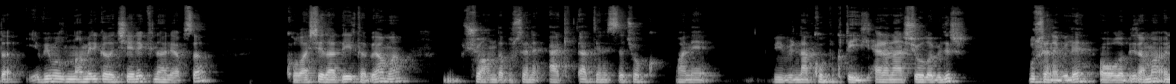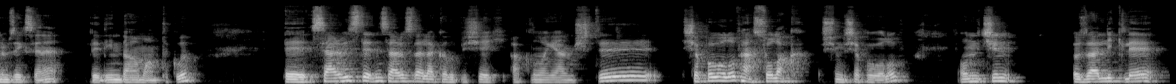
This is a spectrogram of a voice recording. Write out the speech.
da Wimbledon Amerika'da çeyrek final yapsa kolay şeyler değil tabii ama şu anda bu sene erkekler tenisi de çok hani birbirinden kopuk değil. Her an her şey olabilir. Bu sene bile o olabilir ama önümüzdeki sene dediğin daha mantıklı. Ee, servis dedin. Servisle alakalı bir şey aklıma gelmişti. Shapovalov, ha Solak şimdi Shapovalov. Onun için özellikle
